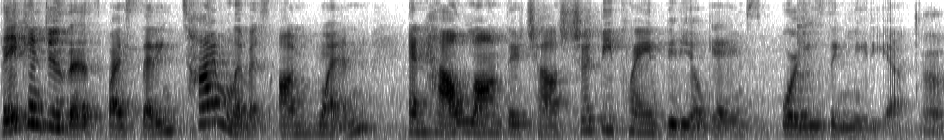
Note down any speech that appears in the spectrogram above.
They can do this by setting time limits on when and how long their child should be playing video games or using media. Uh,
